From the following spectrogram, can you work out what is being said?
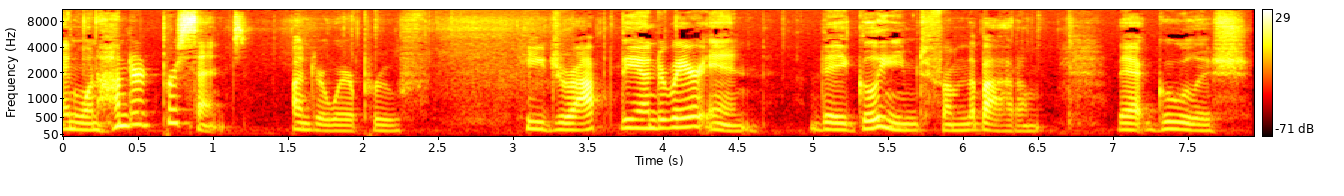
and 100% underwear proof. He dropped the underwear in. They gleamed from the bottom that ghoulish,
